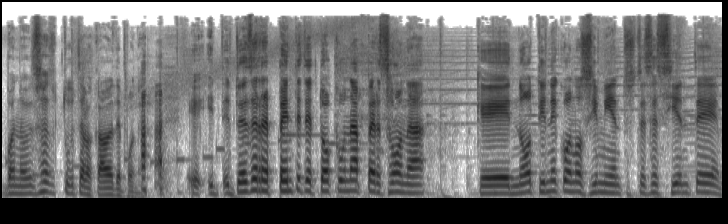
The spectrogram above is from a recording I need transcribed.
bueno, eso tú te lo acabas de poner. Eh, Entonces, de repente te toca una persona que no tiene conocimiento, usted se siente.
